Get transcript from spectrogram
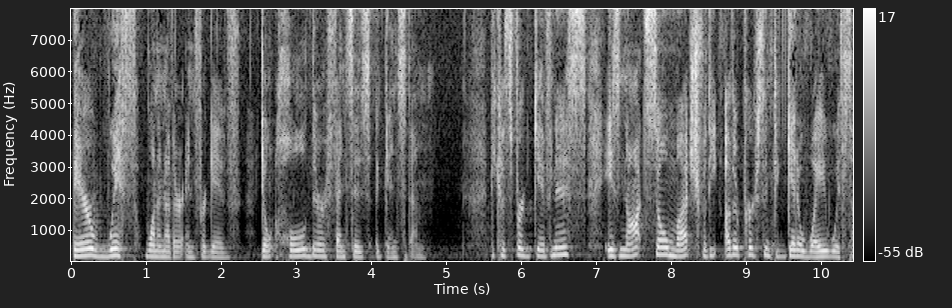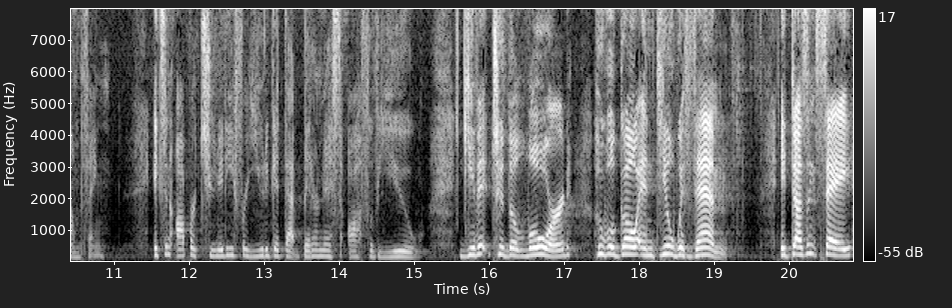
Bear with one another and forgive. Don't hold their offenses against them because forgiveness is not so much for the other person to get away with something. It's an opportunity for you to get that bitterness off of you. Give it to the Lord who will go and deal with them. It doesn't say,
